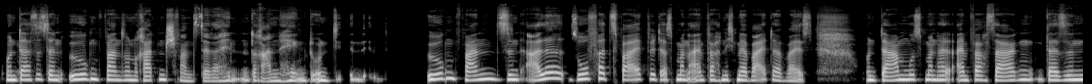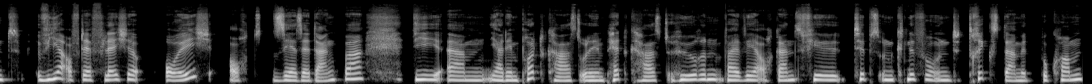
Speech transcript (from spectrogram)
und das ist dann irgendwann so ein Rattenschwanz, der da hinten dran hängt und irgendwann sind alle so verzweifelt, dass man einfach nicht mehr weiter weiß. Und da muss man halt einfach sagen, da sind wir auf der Fläche euch auch sehr, sehr dankbar, die ähm, ja den Podcast oder den Podcast hören, weil wir ja auch ganz viel Tipps und Kniffe und Tricks damit bekommen,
